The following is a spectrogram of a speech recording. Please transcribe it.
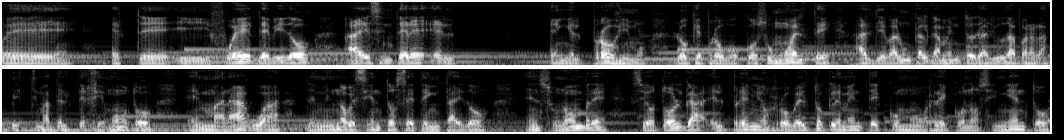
pues este y fue debido a ese interés en el prójimo, lo que provocó su muerte al llevar un cargamento de ayuda para las víctimas del terremoto en Managua de 1972. En su nombre se otorga el premio Roberto Clemente como reconocimiento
